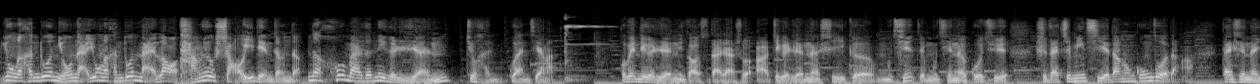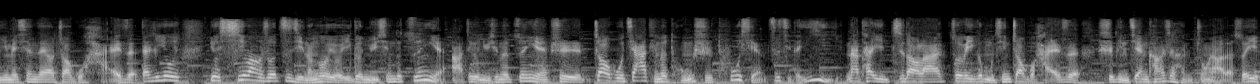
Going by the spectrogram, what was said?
用了很多牛奶，用了很多奶酪，糖又少一点等等。那后面的那个人就很关键了。后边这个人，你告诉大家说啊，这个人呢是一个母亲，这母亲呢过去是在知名企业当中工作的啊，但是呢，因为现在要照顾孩子，但是又又希望说自己能够有一个女性的尊严啊，这个女性的尊严是照顾家庭的同时凸显自己的意义。那她也知道啦，作为一个母亲照顾孩子，食品健康是很重要的，所以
